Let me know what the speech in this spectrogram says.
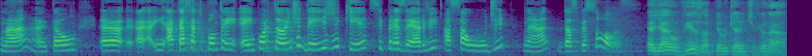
né? Então, uh, até certo ponto é, é, importante, desde que se preserve a saúde né, das pessoas. É, e a Anvisa, pelo que a gente viu na,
